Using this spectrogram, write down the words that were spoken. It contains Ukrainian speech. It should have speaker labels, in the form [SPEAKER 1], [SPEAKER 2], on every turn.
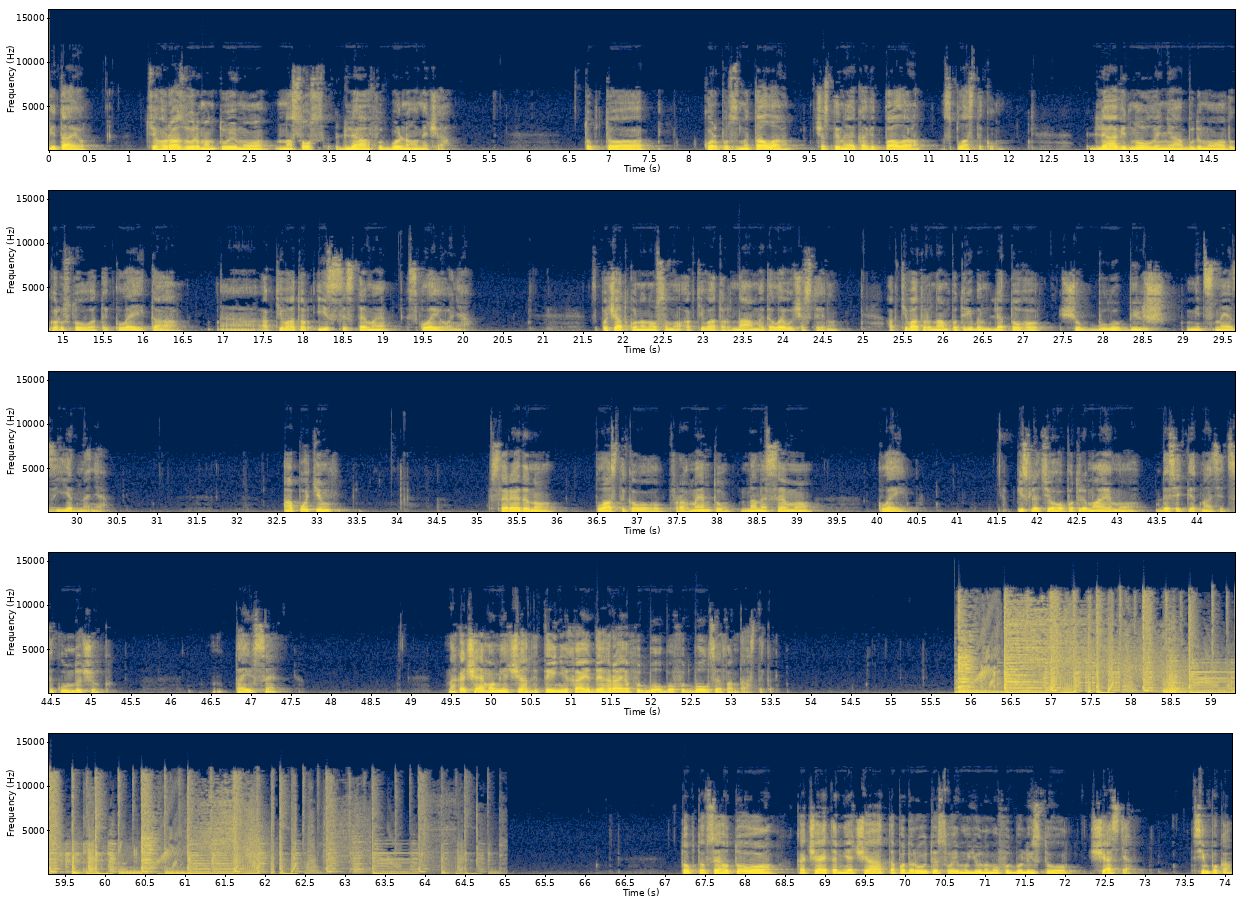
[SPEAKER 1] Вітаю! Цього разу ремонтуємо насос для футбольного м'яча. Тобто корпус з метала, частина, яка відпала з пластику. Для відновлення будемо використовувати клей та е, активатор із системи склеювання. Спочатку наносимо активатор на металеву частину. Активатор нам потрібен для того, щоб було більш міцне з'єднання. А потім всередину пластикового фрагменту нанесемо клей. Після цього потримаємо 10-15 секундочок. Та і все. Накачаємо м'яча дитині, хай іде грає в футбол, бо футбол це фантастика. Тобто, все готово. Качайте м'яча та подаруйте своєму юному футболісту щастя. Всім пока!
